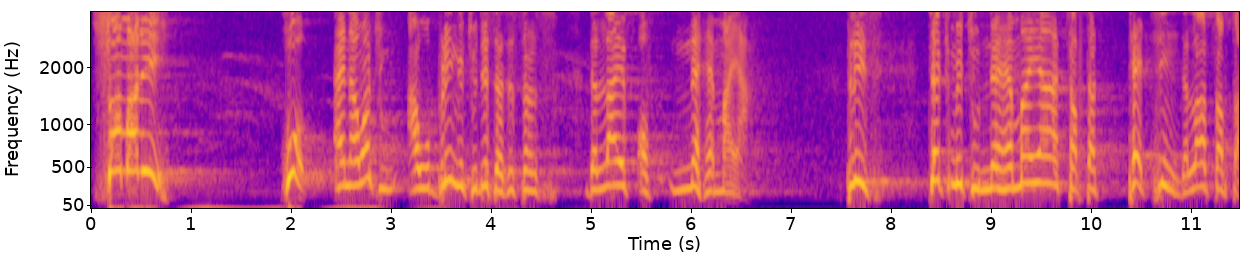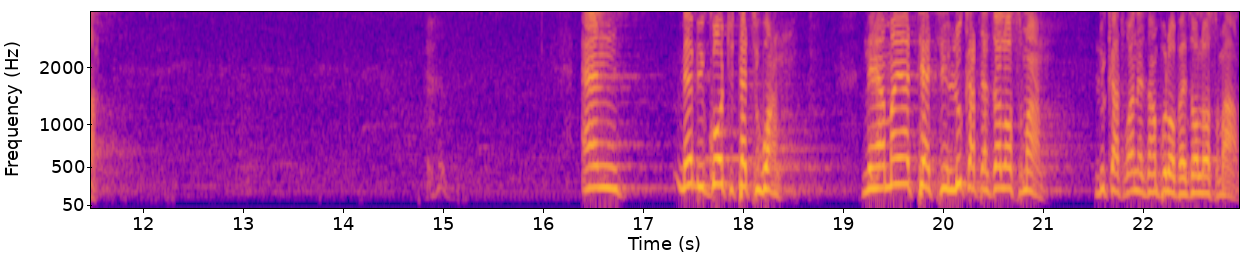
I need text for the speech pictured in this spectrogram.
Somebody who, and I want to, I will bring into this existence the life of Nehemiah. Please take me to Nehemiah chapter 13, the last chapter. And maybe go to 31. Nehemiah 13, look at a zealous man. Look at one example of a zealous man.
